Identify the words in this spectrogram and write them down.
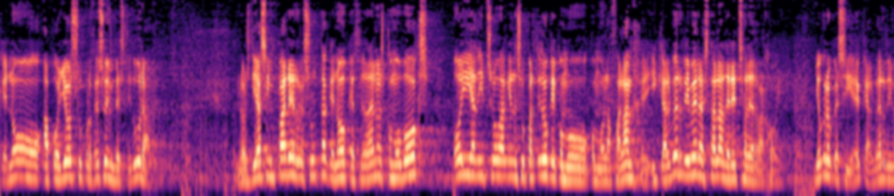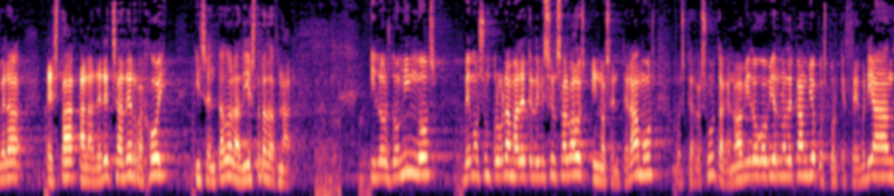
que no apoyó su proceso de investidura. Los días impares resulta que no, que ciudadanos como Vox Hoy ha dicho alguien de su partido que como, como, la Falange y que Albert Rivera está a la derecha de Rajoy. Yo creo que sí, ¿eh? que Albert Rivera está a la derecha de Rajoy y sentado a la diestra de Aznar. Y los domingos vemos un programa de televisión salvados y nos enteramos pues que resulta que no ha habido gobierno de cambio pues porque Cebrián,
